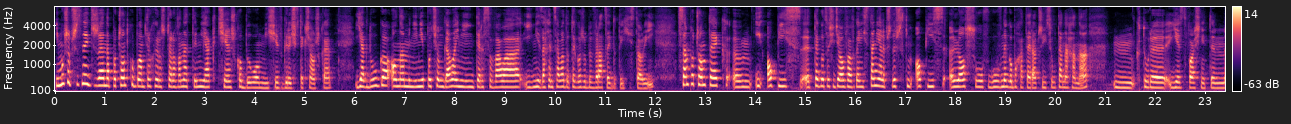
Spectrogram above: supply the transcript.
I muszę przyznać, że na początku byłam trochę rozczarowana tym, jak ciężko było mi się wgryźć w tę książkę. Jak długo ona mnie nie pociągała i nie interesowała i nie zachęcała do tego, żeby wracać do tej historii. Sam początek i opis e, tego, co się działo w Afganistanie, ale przede wszystkim opis losów głównego bohatera, czyli sułtana Hana, ym, który jest właśnie tym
